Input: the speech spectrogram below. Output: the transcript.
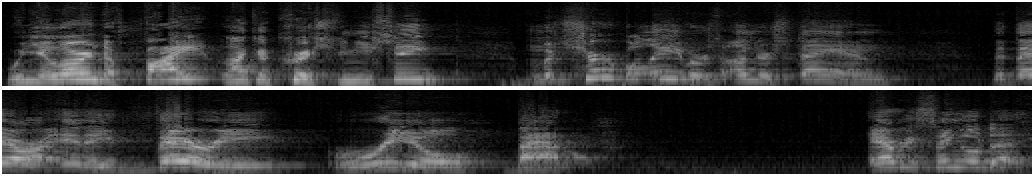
When you learn to fight like a Christian, you see, mature believers understand that they are in a very real battle every single day.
